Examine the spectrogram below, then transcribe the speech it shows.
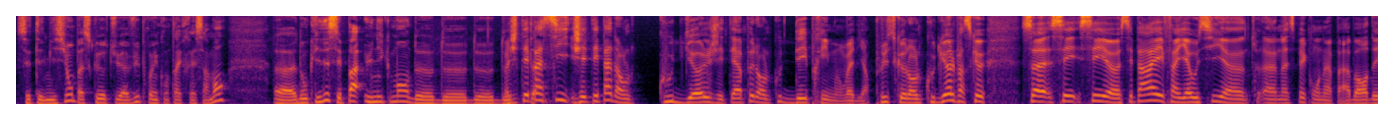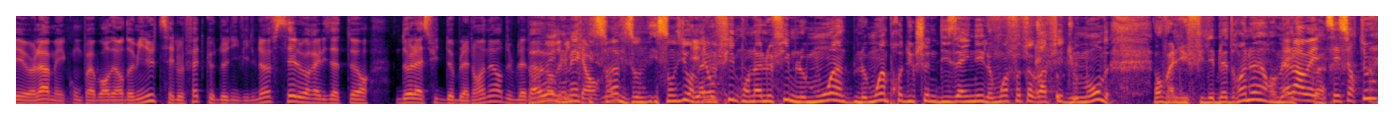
cette émission parce que tu as vu Premier Contact récemment. Euh, donc l'idée, c'est pas uniquement de, de, de, de- Bah, j'étais pas si, j'étais pas dans le coup de gueule, j'étais un peu dans le coup de déprime, on va dire, plus que dans le coup de gueule, parce que ça, c'est, c'est, euh, c'est pareil. Enfin, il y a aussi un, aspect qu'on n'a pas abordé euh, là, mais qu'on peut aborder en deux minutes, c'est le fait que Denis Villeneuve, c'est le réalisateur de la suite de Blade Runner, du Blade Bah Runner oui, les mecs, ils sont, 2049. ils sont, ils sont dit, on Et a donc- le film, on a le film le moins, le moins production designé, le moins photographié du monde. On va lui filer Blade Runner au mec. Non, non, mais c'est surtout.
